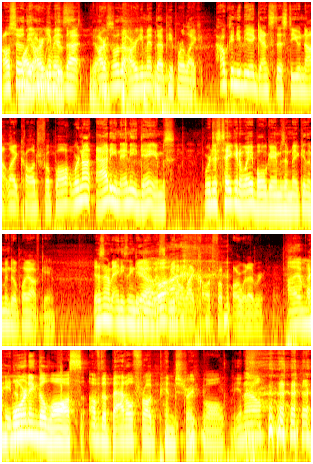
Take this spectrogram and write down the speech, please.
Also, Why the argument just- that yeah. also the argument that people are like, "How can you be against this? Do you not like college football?" We're not adding any games. We're just taking away bowl games and making them into a playoff game. It doesn't have anything to Yeah, do with well, we I- don't like college football or whatever. I am I mourning the loss of the Battle Frog Pinstripe Bowl. You know,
